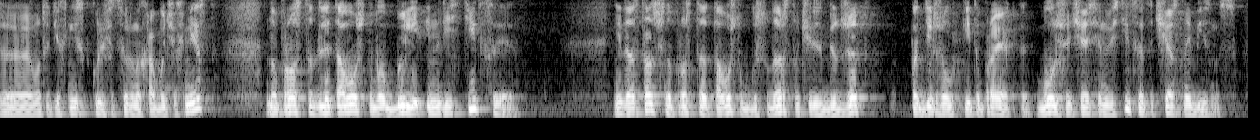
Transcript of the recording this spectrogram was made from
э, вот этих низкоквалифицированных рабочих мест, но просто для того, чтобы были инвестиции, недостаточно просто того, чтобы государство через бюджет поддерживал какие-то проекты. Большая часть инвестиций – это частный бизнес –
